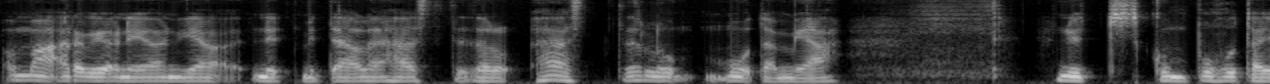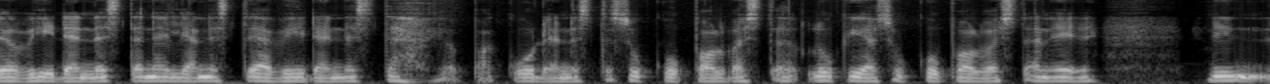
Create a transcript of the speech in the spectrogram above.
oma arvioni on, ja nyt mitä olen haastatellut, haastatellut muutamia, nyt kun puhutaan jo viidennestä, neljännestä ja viidennestä, jopa kuudennesta sukupolvesta, lukijasukupolvesta, niin, niin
